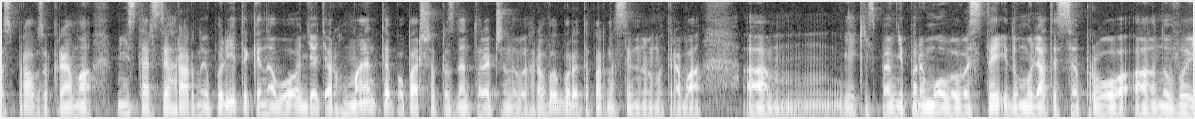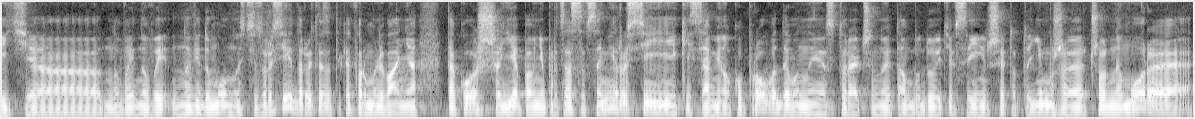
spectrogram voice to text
справ, зокрема в міністерстві аграрної політики, наводять аргументи. По перше, президент Туреччини виграв вибори. Тепер насильно йому треба ем, якісь певні перемови вести і домовлятися про е, новий, е, новий, новий нові домовленості з Росією. Даруйте за таке формулювання. Також є певні процеси в самій Росії, якісь самі окопроводи вони з Туреччиною там будують і все інше. Тобто їм вже Чорне море,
